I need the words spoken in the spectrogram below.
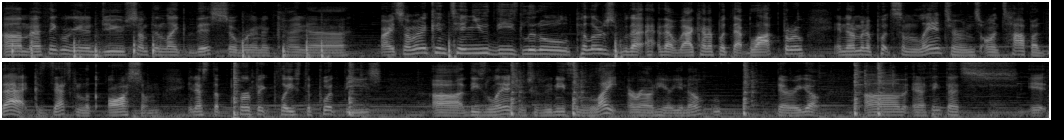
Um, I think we're gonna do something like this. So we're gonna kind of Alright, so I'm going to continue these little pillars that, that I kind of put that block through. And then I'm going to put some lanterns on top of that because that's to look awesome. And that's the perfect place to put these uh, these lanterns because we need some light around here, you know? There we go. Um, and I think that's it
